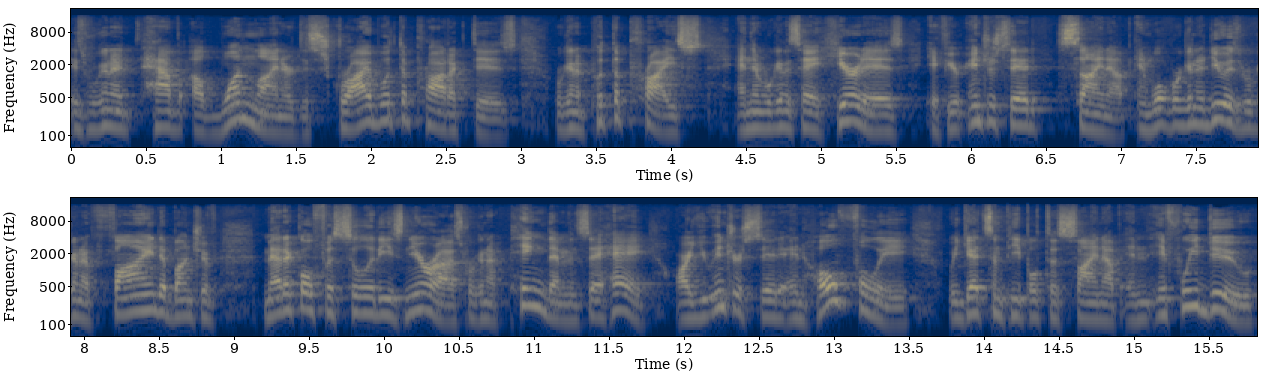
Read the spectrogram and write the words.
is we're going to have a one-liner describe what the product is. We're going to put the price and then we're going to say here it is. If you're interested, sign up. And what we're going to do is we're going to find a bunch of medical facilities near us, we're going to ping them and say, hey, are you interested? And hopefully we get some people to sign up. And if we do,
